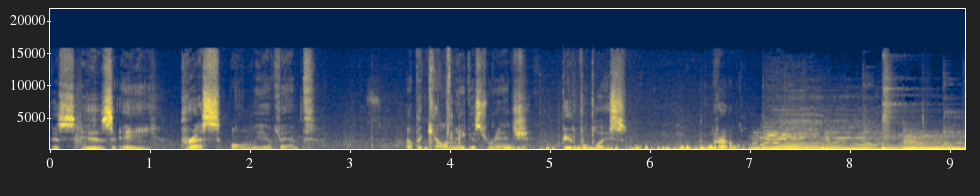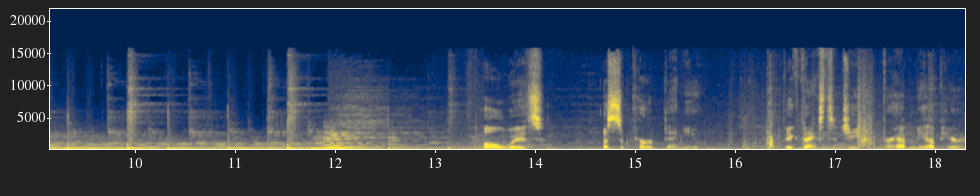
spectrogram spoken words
This is a press-only event up at Calamigos Ranch. Beautiful place. Incredible. Always a superb venue. Big thanks to Jeep for having me up here.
